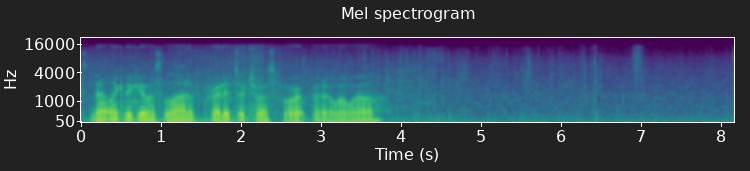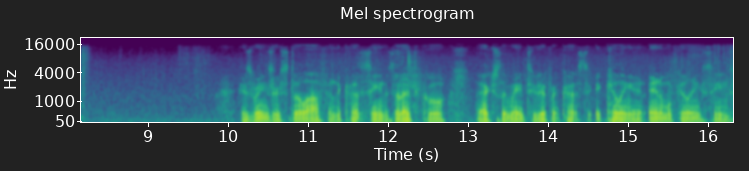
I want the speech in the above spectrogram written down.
It's not like they give us a lot of credits or trust for it, but oh well. well. His rings are still off in the cutscene, so that's cool. They actually made two different cuts, uh, killing and animal killing scenes.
